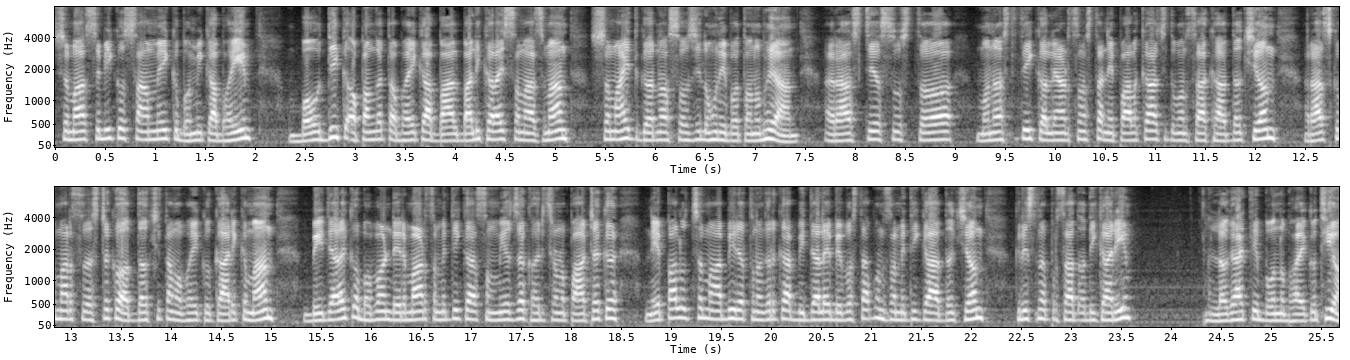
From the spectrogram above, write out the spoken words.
समाजसेवीको सामूहिक भूमिका भई बौद्धिक अपाङ्गता भएका बालबालिकालाई समाजमा समाहित गर्न सजिलो हुने बताउनुभयो। राष्ट्रिय सुस्थ मनस्थिति कल्याण संस्था नेपालका चितवन शाखा अध्यक्ष राजकुमार श्रेष्ठको अध्यक्षतामा भएको कार्यक्रममा विद्यालयको भवन निर्माण समितिका संयोजक हरिचरण पाठक नेपाल मावि रत्नगरका विद्यालय व्यवस्थापन समितिका अध्यक्ष कृष्ण प्रसाद अधिकारी लगायतले बोल्नु भएको थियो।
